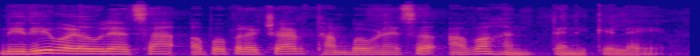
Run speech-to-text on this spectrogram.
निधी वळवल्याचा अपप्रचार थांबवण्याचं आवाहन त्यांनी केलं आहे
